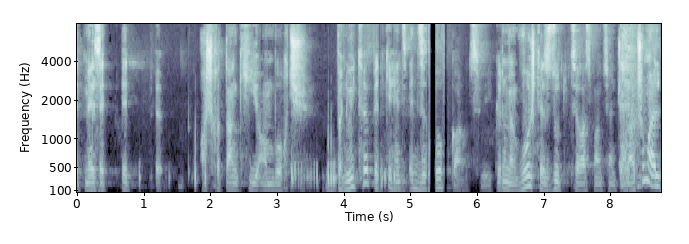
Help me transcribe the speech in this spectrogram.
այդ մեզ այդ այդ աշխատանքի ամբողջ բնույթը պետք է հենց այդ ձևով կառուցվի։ Գրում եմ, ոչ թե զուտ ցեղասպանության ճանաչում, այլ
